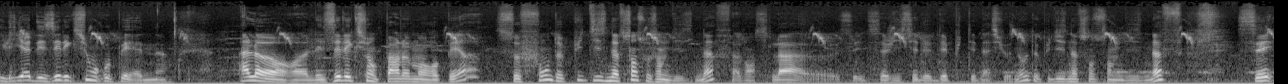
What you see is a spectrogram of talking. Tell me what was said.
il y a des élections européennes Alors, les élections au Parlement européen se font depuis 1979. Avant cela, euh, il s'agissait des députés nationaux. Depuis 1979, c'est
